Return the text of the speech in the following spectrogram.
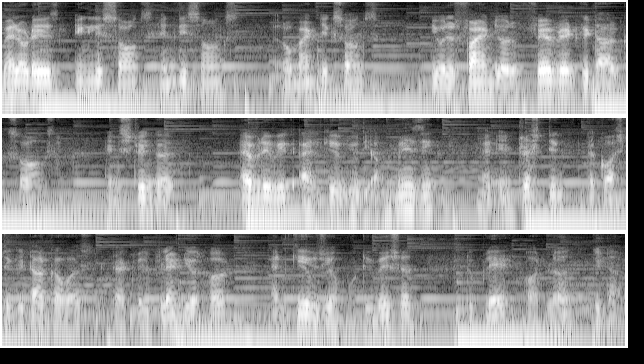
melodies, English songs, Hindi songs, romantic songs. You will find your favorite guitar songs in Stringer. Every week I'll give you the amazing and interesting acoustic guitar covers that will blend your heart and gives you motivation to play or learn guitar.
